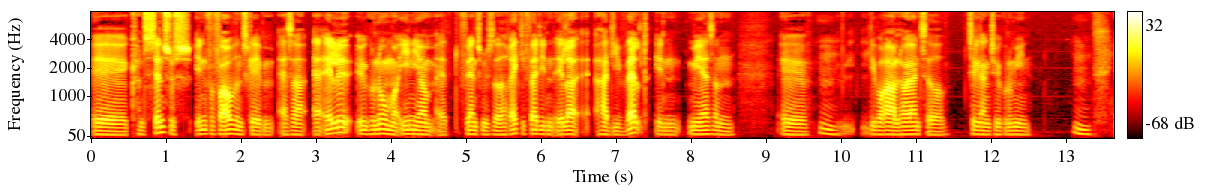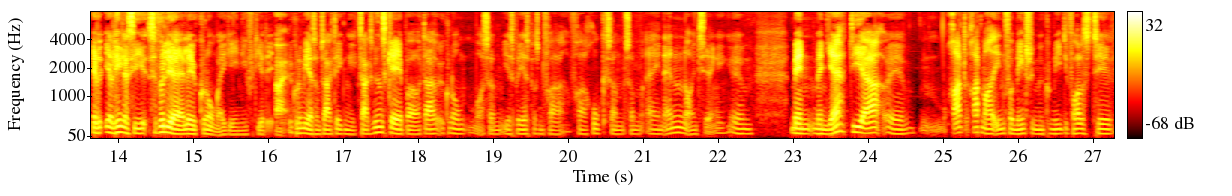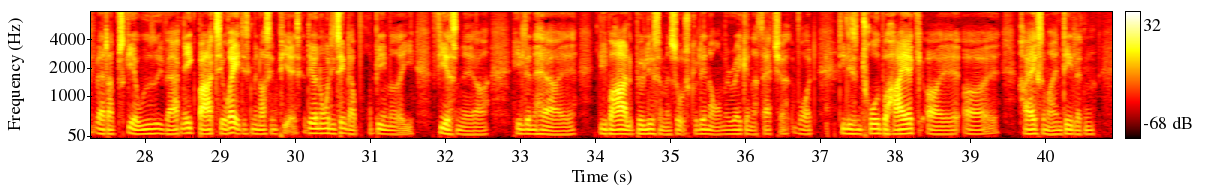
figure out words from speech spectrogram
øh, konsensus inden for fagvidenskaben? Altså, er alle økonomer enige om, at Finansministeriet har rigtig fat i den, eller har de valgt en mere sådan øh, Mm. liberal, højorienteret tilgang til økonomien? Mm. Jeg, vil, jeg vil helt sige, selvfølgelig er alle økonomer ikke enige, fordi at Nej. økonomi er som sagt ikke en eksakt videnskab, og der er økonomer som Jesper Jespersen fra, fra RUK, som, som er en anden orientering. Ikke? Øhm, men, men ja, de er øh, ret, ret meget inden for mainstream økonomi. De forholder sig til, hvad der sker ude i verden. Ikke bare teoretisk, men også empirisk. Og det er jo nogle af de ting, der er problemet i 80'erne og hele den her øh, liberale bølge, som man så skylle ind over med Reagan og Thatcher, hvor de ligesom troede på Hayek, og, øh, og øh, Hayek, som var en del af den øh,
